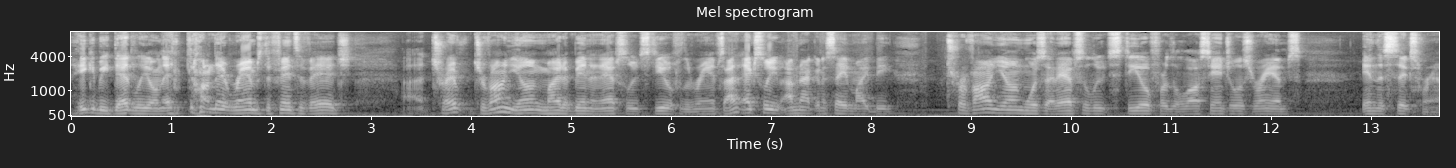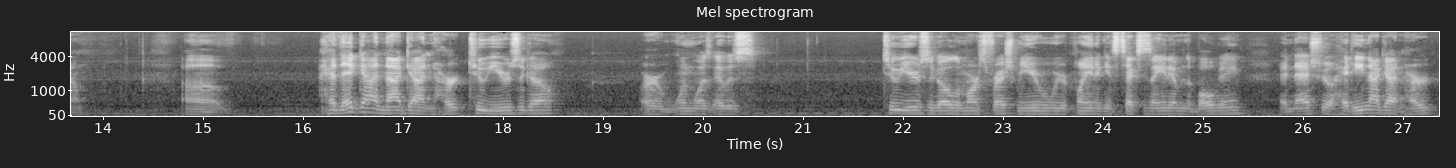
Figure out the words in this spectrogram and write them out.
he could be deadly on that on that Rams defensive edge. Uh, Trev, Trevon Young might have been an absolute steal for the Rams. I actually, I'm not going to say it might be. Trevon Young was an absolute steal for the Los Angeles Rams in the sixth round. Uh, had that guy not gotten hurt two years ago, or when was it was two years ago, Lamar's freshman year when we were playing against Texas A&M in the bowl game at Nashville, had he not gotten hurt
